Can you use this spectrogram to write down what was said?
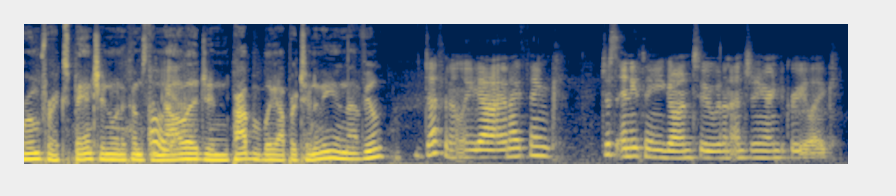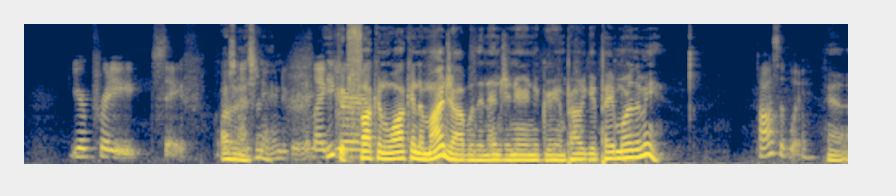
room for expansion when it comes to Oh, yeah. knowledge and probably opportunity in that field. Definitely, yeah. And I think just anything you go into with an engineering degree, like you're pretty safe. I was an gonna say, engineering degree. Like you could fucking walk into my job with an engineering degree and probably get paid more than me. possibly. Yeah.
